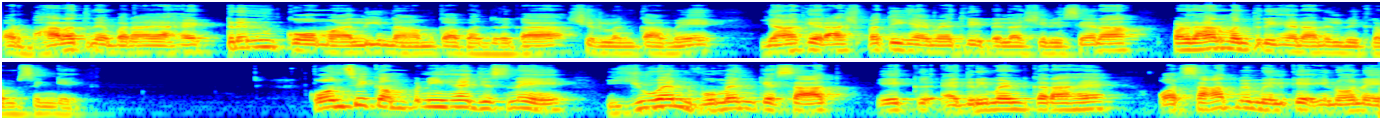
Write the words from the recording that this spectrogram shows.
और भारत ने बनाया है ट्रिन कोमाली नाम का बंदरगाह श्रीलंका में। यहाँ के राष्ट्रपति हैं मैत्री पेला श्रीसेना, प्रधानमंत्री हैं रानिल विक्रम सिंह कौन सी कंपनी है जिसने यूएन वुमेन के साथ एक एग्रीमेंट करा है और साथ में मिलकर इन्होंने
